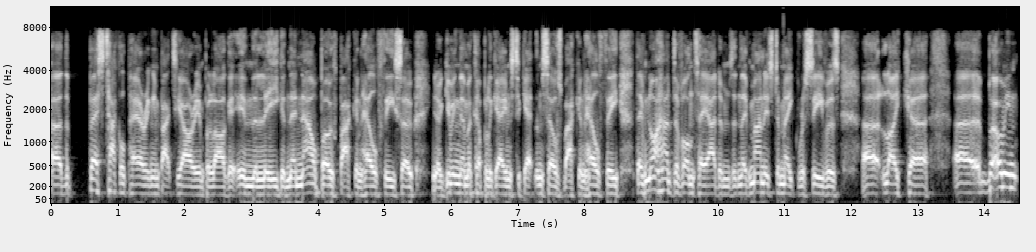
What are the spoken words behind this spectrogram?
uh, the best tackle pairing in Bakhtiari and Bulaga in the league, and they're now both back and healthy. So, you know, giving them a couple of games to get themselves back and healthy. They've not had Davante Adams, and they've managed to make receivers uh, like, uh, uh, but I mean,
